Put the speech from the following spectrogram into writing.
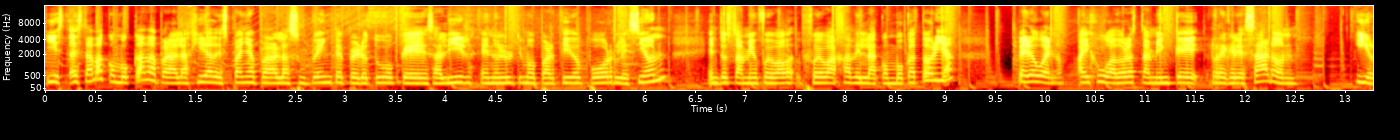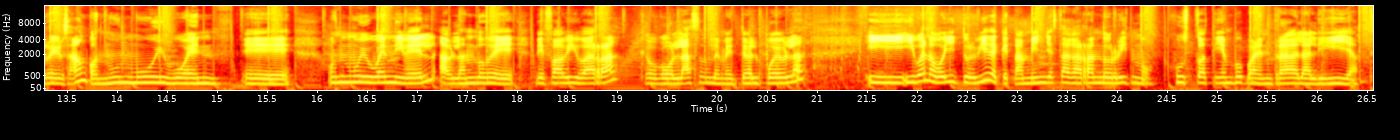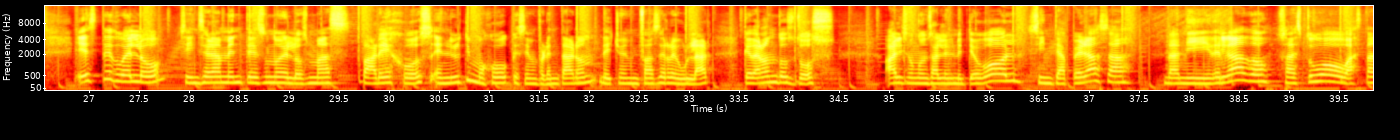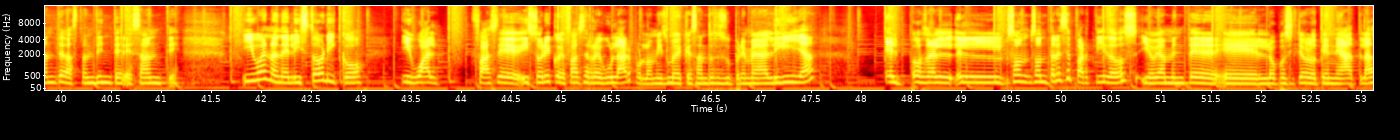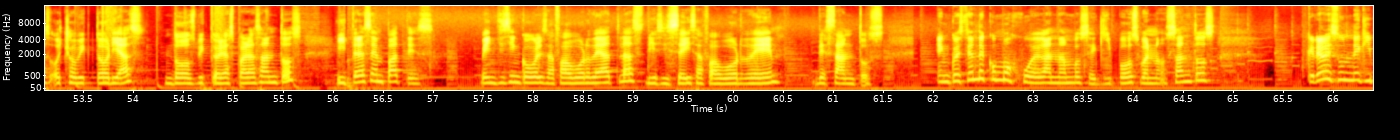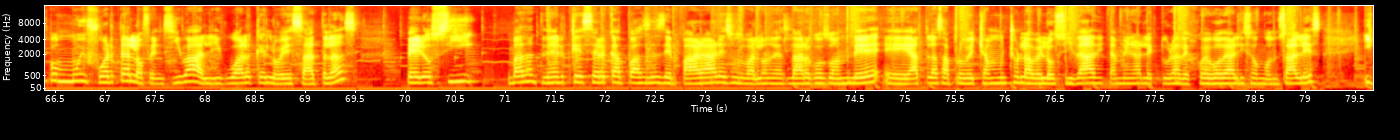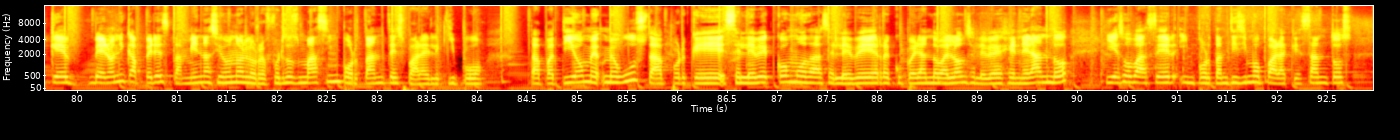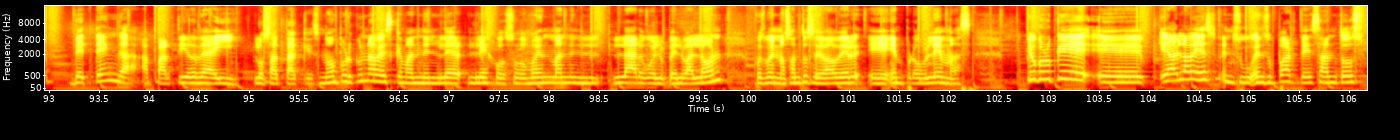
y estaba convocada para la gira de España para la sub-20, pero tuvo que salir en el último partido por lesión, entonces también fue, fue baja de la convocatoria. Pero bueno, hay jugadoras también que regresaron y regresaron con un muy buen, eh, un muy buen nivel, hablando de, de Fabi Barra, que golazos le metió al Puebla. Y, y bueno, Boy Turbide, que también ya está agarrando ritmo justo a tiempo para entrar a la liguilla. Este duelo, sinceramente, es uno de los más parejos. En el último juego que se enfrentaron, de hecho en fase regular, quedaron 2-2. Alison González metió gol, Cintia Peraza, Dani Delgado. O sea, estuvo bastante, bastante interesante. Y bueno, en el histórico, igual, fase histórico de fase regular, por lo mismo de que Santos es su primera liguilla. El, son, son 13 partidos y obviamente eh, el positivo lo tiene Atlas, 8 victorias, 2 victorias para Santos y 3 empates, 25 goles a favor de Atlas, 16 a favor de, de Santos. En cuestión de cómo juegan ambos equipos, bueno, Santos creo es un equipo muy fuerte a la ofensiva, al igual que lo es Atlas, pero sí van a tener que ser capaces de parar esos balones largos donde eh, Atlas aprovecha mucho la velocidad y también la lectura de juego de Alison González y que Verónica Pérez también ha sido uno de los refuerzos más importantes para el equipo tapatío. Me, me gusta porque se le ve cómoda, se le ve recuperando balón, se le ve generando y eso va a ser importantísimo para que Santos detenga a partir de ahí los ataques, ¿no? Porque una vez que manden lejos o manden largo el, balón, pues bueno, Santos se va a ver eh, en problemas. Yo creo que eh, a la vez, en su, parte, Santos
